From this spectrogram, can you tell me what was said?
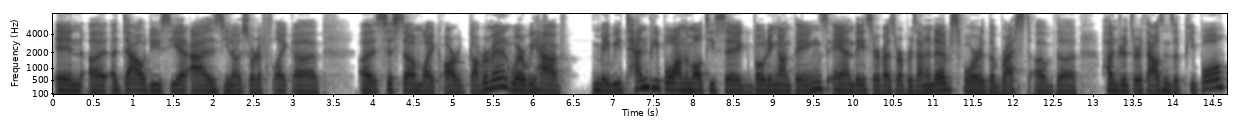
in a, a DAO? Do you see it as, you know, sort of like a a system like our government where we have maybe 10 people on the multi-sig voting on things and they serve as representatives for the rest of the hundreds or thousands of people.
